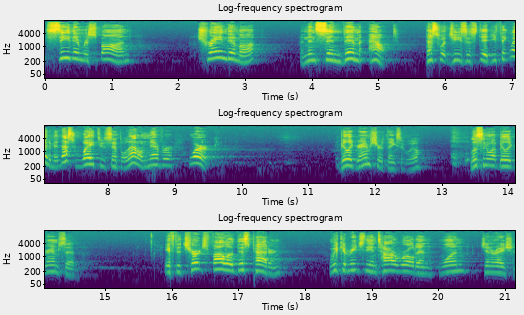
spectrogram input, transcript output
see them respond, train them up, and then send them out. That's what Jesus did. You think, wait a minute, that's way too simple. That'll never work. Billy Graham sure thinks it will. Listen to what Billy Graham said. If the church followed this pattern, we could reach the entire world in one generation.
